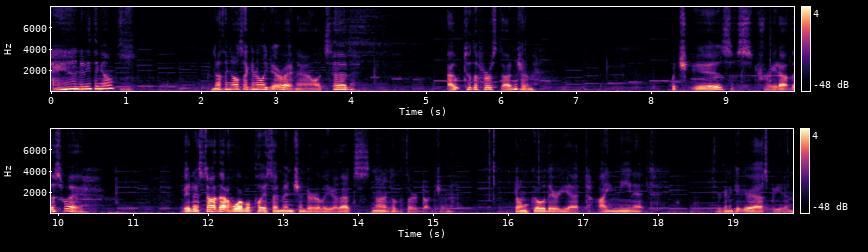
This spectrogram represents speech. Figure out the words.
And anything else? Nothing else I can really do right now. Let's head out to the first dungeon which is straight out this way. And it's not that horrible place I mentioned earlier. That's not until the third dungeon. Don't go there yet. I mean it. You're gonna get your ass beaten.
